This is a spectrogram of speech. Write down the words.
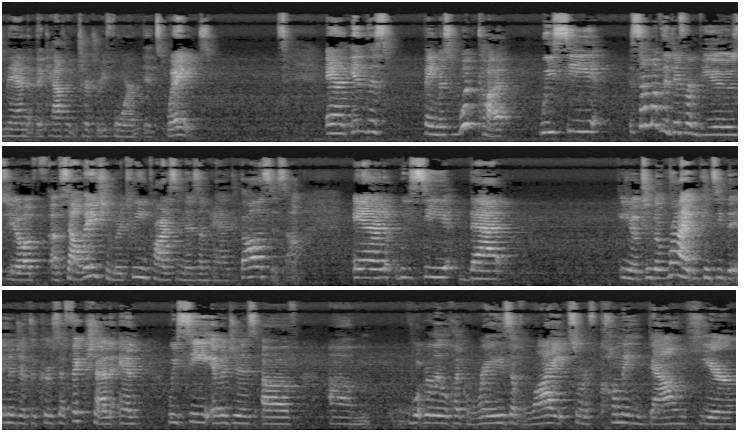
demand that the Catholic Church reform its ways. And in this famous woodcut, we see some of the different views, you know, of, of salvation between Protestantism and Catholicism. And we see that, you know, to the right, we can see the image of the crucifixion, and we see images of um, what really look like rays of light sort of coming down here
